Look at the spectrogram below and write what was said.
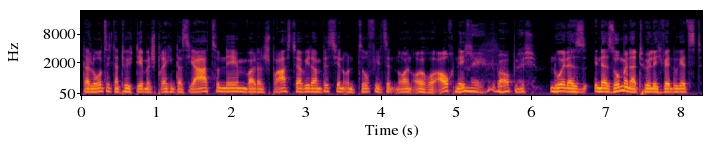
Da lohnt sich natürlich dementsprechend das Jahr zu nehmen, weil dann sparst du ja wieder ein bisschen und so viel sind 9 Euro auch nicht. Nee, überhaupt nicht. Nur in der, in der Summe natürlich, wenn du jetzt,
